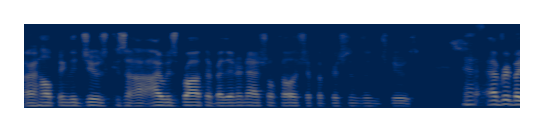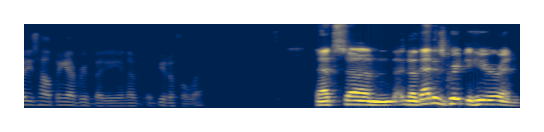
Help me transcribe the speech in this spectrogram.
are helping the Jews because I, I was brought there by the International Fellowship of Christians and Jews. Everybody's helping everybody in a, a beautiful way. That's um, no, that is great to hear, and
